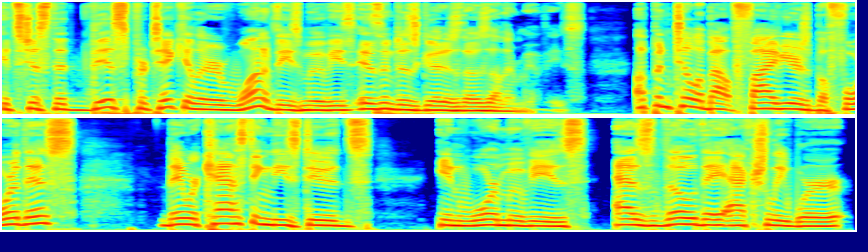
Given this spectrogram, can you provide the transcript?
It's just that this particular one of these movies isn't as good as those other movies. Up until about five years before this, they were casting these dudes in war movies as though they actually were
